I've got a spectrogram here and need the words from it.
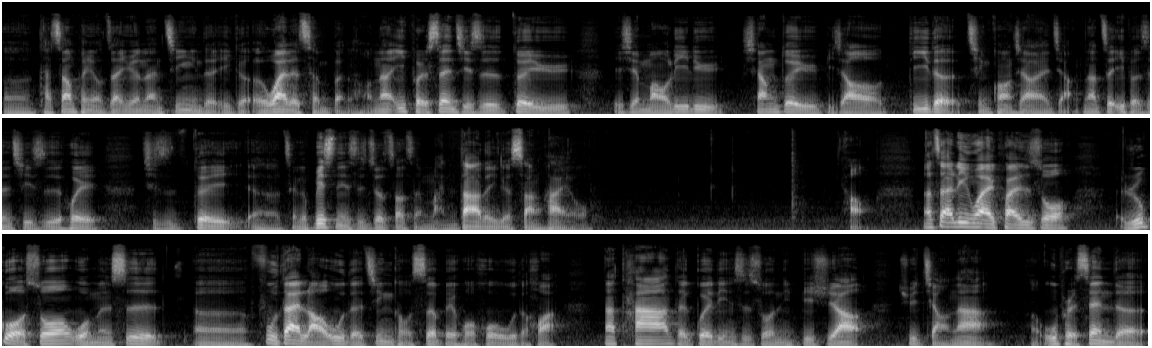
呃，台商朋友在越南经营的一个额外的成本哈，那一 percent 其实对于一些毛利率相对于比较低的情况下来讲，那这一 percent 其实会其实对呃整个 business 就造成蛮大的一个伤害哦。好，那在另外一块是说，如果说我们是呃附带劳务的进口设备或货物的话，那它的规定是说你必须要去缴纳五 percent 的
